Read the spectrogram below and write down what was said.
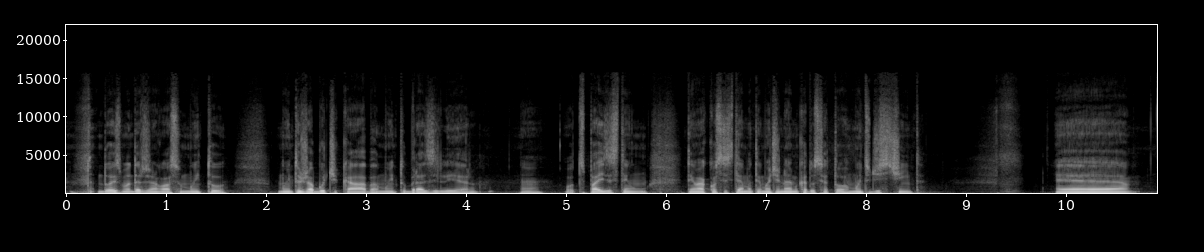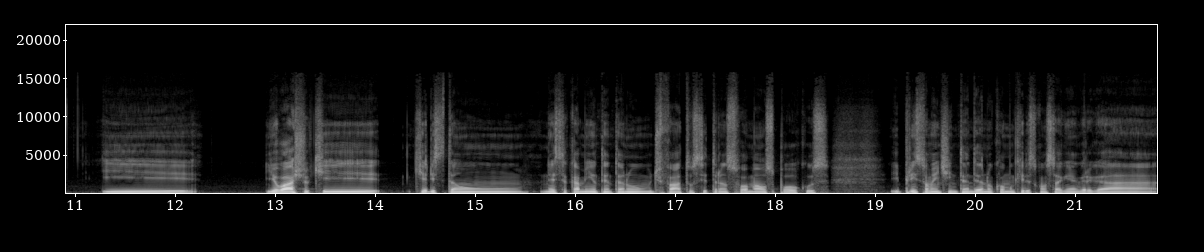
dois modelos de negócio muito, muito jabuticaba, muito brasileiro. Né? Outros países têm um, têm um ecossistema, têm uma dinâmica do setor muito distinta. É, e, e eu acho que, que eles estão nesse caminho tentando de fato se transformar aos poucos e principalmente entendendo como que eles conseguem agregar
